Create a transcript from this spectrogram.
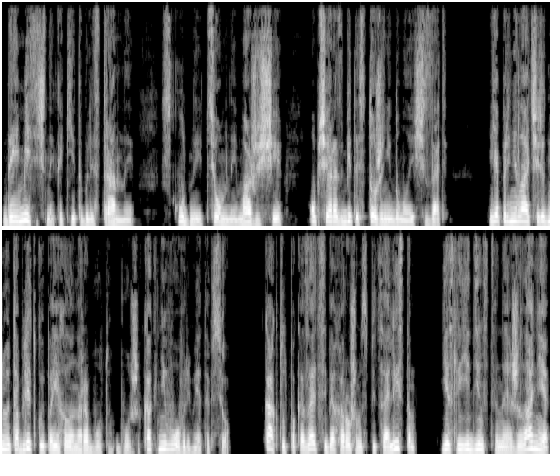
да и месячные какие-то были странные, скудные, темные, мажущие. Общая разбитость тоже не думала исчезать. Я приняла очередную таблетку и поехала на работу. Боже, как не вовремя это все. Как тут показать себя хорошим специалистом, если единственное желание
